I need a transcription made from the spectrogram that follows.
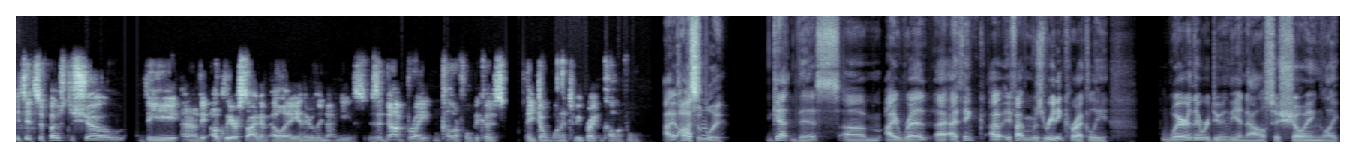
Is it supposed to show the I don't know the uglier side of LA in the early '90s? Is it not bright and colorful because they don't want it to be bright and colorful? I Possibly. get this. Um, I read. I, I think I, if I was reading correctly, where they were doing the analysis showing like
